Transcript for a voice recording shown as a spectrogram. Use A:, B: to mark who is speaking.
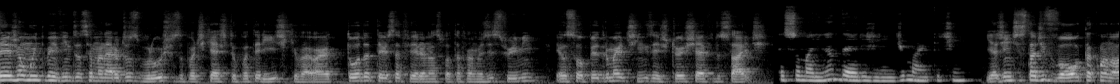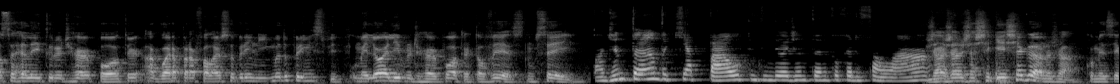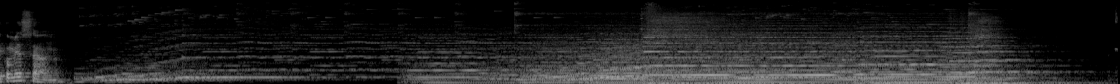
A: Sejam muito bem-vindos ao Semanário dos Bruxos, o podcast do Potterist, que vai ao ar toda terça-feira nas plataformas de streaming. Eu sou Pedro Martins, editor-chefe do site.
B: Eu sou Marina Anderi, gerente de marketing.
A: E a gente está de volta com a nossa releitura de Harry Potter, agora para falar sobre Enigma do Príncipe. O melhor livro de Harry Potter, talvez? Não sei.
B: Tô adiantando aqui a pauta, entendeu? Adiantando o que eu quero falar.
A: Já, já, já cheguei chegando, já. Comecei começando.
